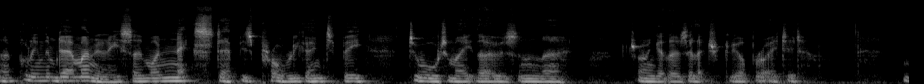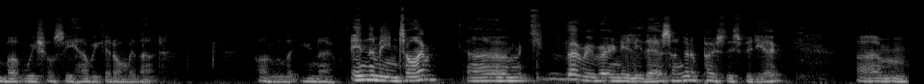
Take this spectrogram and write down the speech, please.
uh, pulling them down manually. So my next step is probably going to be to automate those and uh, try and get those electrically operated but we shall see how we get on with that. I will let you know. In the meantime, um, it's very, very nearly there, so I'm going to post this video. Um,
